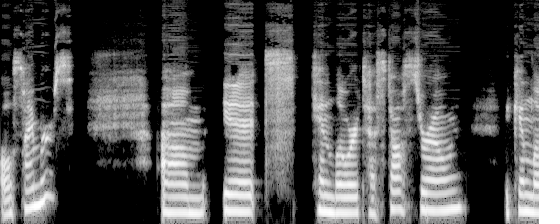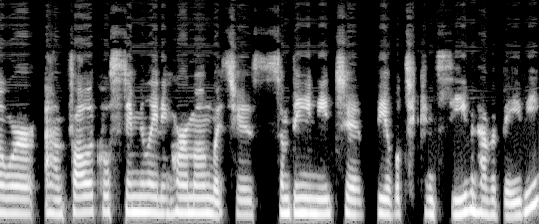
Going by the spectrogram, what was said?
Alzheimer's. Um, it can lower testosterone. It can lower um, follicle stimulating hormone, which is something you need to be able to conceive and have a baby.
